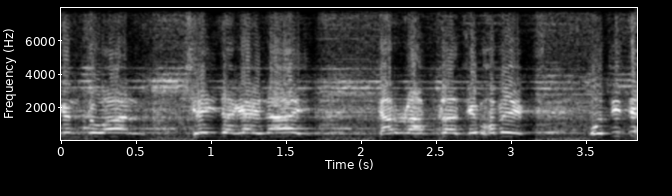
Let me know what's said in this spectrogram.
কিন্তু আর সেই জায়গায় নাই, কারণ আপনারা যেভাবে অতীতের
